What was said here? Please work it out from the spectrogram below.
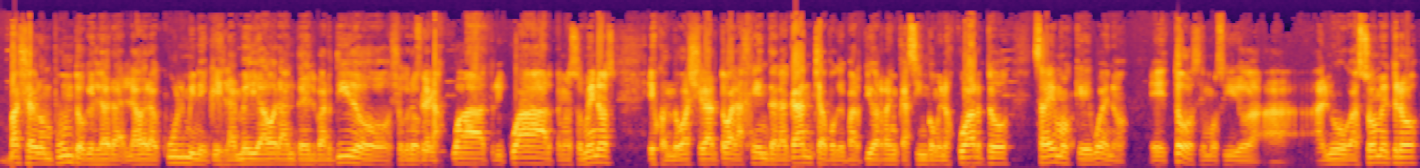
vaya a un punto que es la hora, la hora culmine, que es la media hora antes del partido, yo creo que a las cuatro y cuarto más o menos, es cuando va a llegar toda la gente a la cancha, porque el partido arranca cinco menos cuarto. Sabemos que, bueno, eh, todos hemos ido al nuevo gasómetro,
